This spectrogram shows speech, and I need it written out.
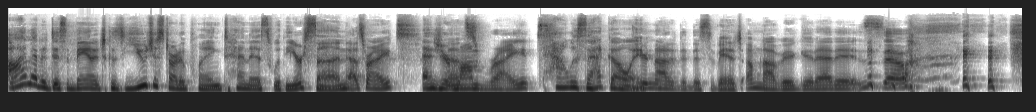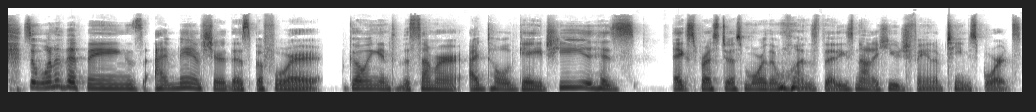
I'm at a disadvantage because you just started playing tennis with your son. that's right. As your That's mom- right? How is that going? You're not at a disadvantage. I'm not very good at it. So, so one of the things I may have shared this before going into the summer, I told Gage he has expressed to us more than once that he's not a huge fan of team sports.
